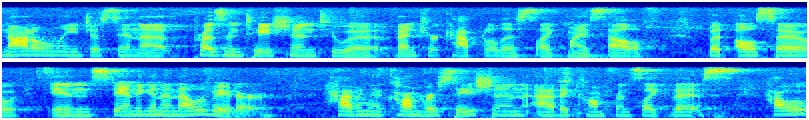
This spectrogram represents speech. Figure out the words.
not only just in a presentation to a venture capitalist like myself, but also in standing in an elevator, having a conversation at a conference like this. How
